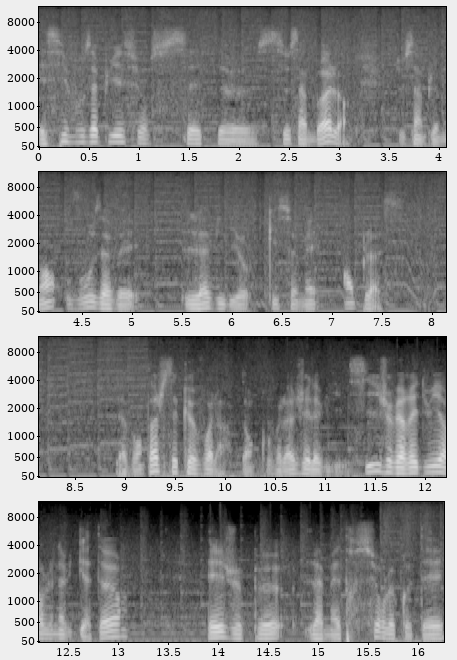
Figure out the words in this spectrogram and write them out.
Et si vous appuyez sur euh, ce symbole, tout simplement, vous avez la vidéo qui se met en place. L'avantage c'est que voilà, donc voilà j'ai la vidéo ici, je vais réduire le navigateur et je peux la mettre sur le côté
